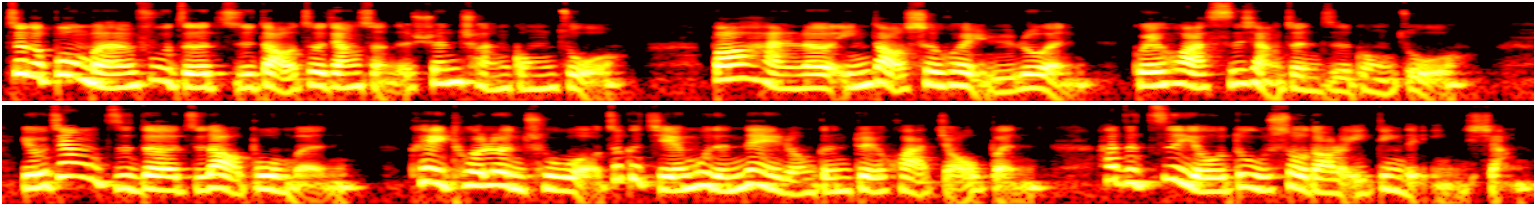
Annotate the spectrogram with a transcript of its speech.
这个部门负责指导浙江省的宣传工作，包含了引导社会舆论、规划思想政治工作。有这样子的指导部门。可以推论出哦，这个节目的内容跟对话脚本，它的自由度受到了一定的影响。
